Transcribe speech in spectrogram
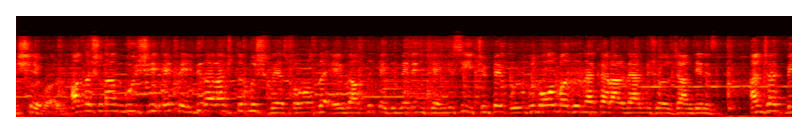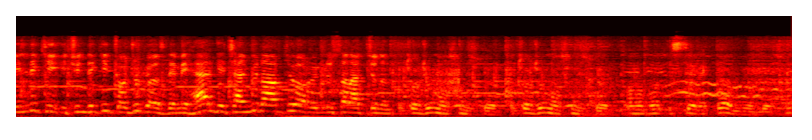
bir şey var. Anlaşılan bu işi epey bir araştırmış ve sonunda evlatlık edinmenin kendisi için pek uygun olmadığına karar vermiş Özcan Deniz. Ancak belli ki içindeki çocuk özlemi her geçen gün artıyor ünlü sanatçının. Çocuğum olsun istiyorum. Çocuğum olsun istiyorum. Ama bu isteyerek de olmuyor biliyorsun.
